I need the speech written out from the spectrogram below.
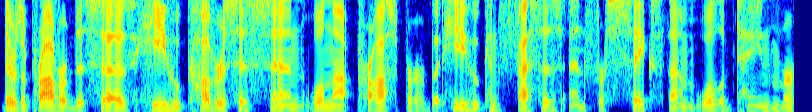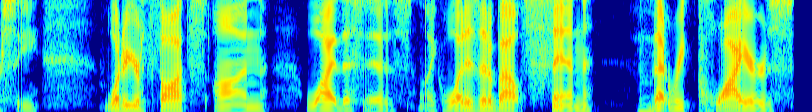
there's a proverb that says, He who covers his sin will not prosper, but he who confesses and forsakes them will obtain mercy. What are your thoughts on why this is? Like, what is it about sin hmm. that requires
